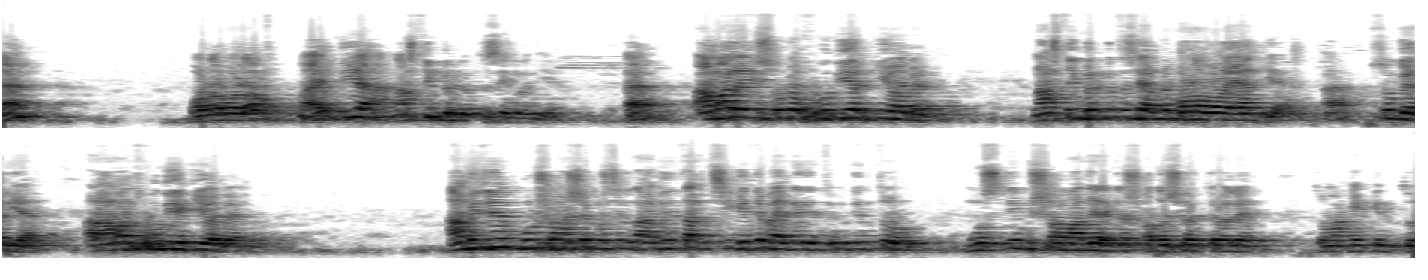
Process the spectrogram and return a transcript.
হ্যাঁ? বড় বড় পাইপ দিয়া নাস্তিক বের করতেছে এগুলো দিয়ে। হ্যাঁ? আমার এই ছোট ফু দিয়ে কি হবে? নাস্তিক বের করতেছে আপনি বড় বড় ইয়া দিয়া হ্যাঁ? সুগা দিয়া। আর আমার ফু দিয়ে কি হবে? আমি যে মূল সমস্যা করছি আমি তার শিখাইতে পারি না যে তুমি কিন্তু মুসলিম সমাজের একজন সদস্য হতে হলে তোমাকে কিন্তু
